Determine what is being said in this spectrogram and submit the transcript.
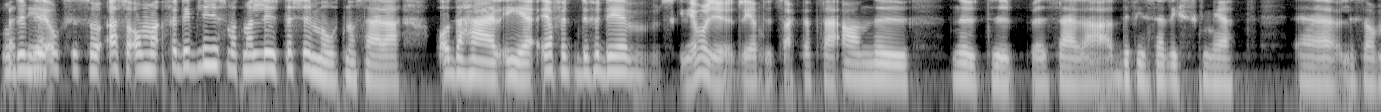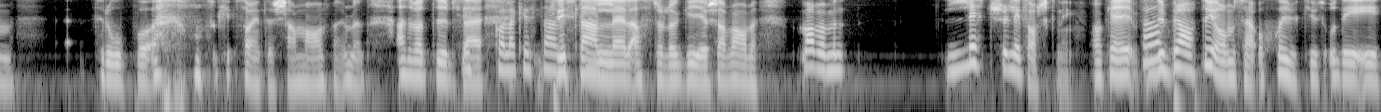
och det, det blir också så, alltså om man, för det blir ju som att man lutar sig mot något så här, och det här är, ja för, för det skrev hon ju rent ut sagt, att så här, ah, nu, nu typ så här, det finns en risk med att eh, liksom tro på, hon sa inte shamaner, men alltså det var typ så här, kristall. kristaller, astrologi och shamaner. Man bara, men literally forskning? Okay? Ja. Du pratar ju om så här, och sjukhus och det är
